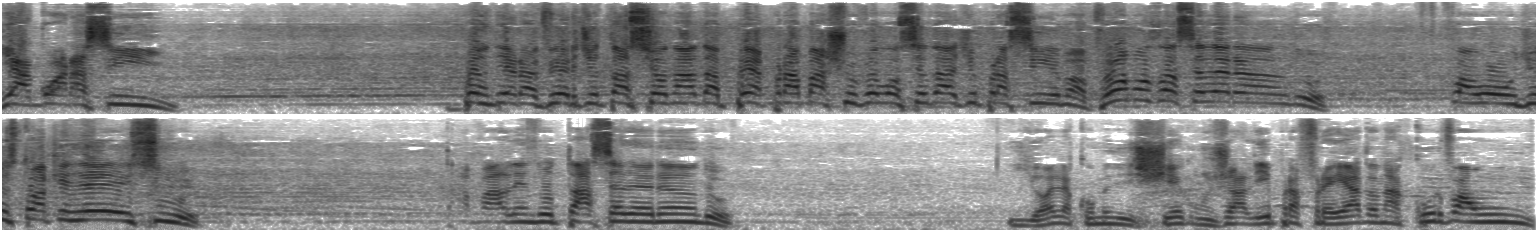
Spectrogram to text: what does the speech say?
E agora sim. Bandeira verde estacionada, pé para baixo, velocidade para cima. Vamos acelerando. A Old Stock Race. Tá valendo, tá acelerando. E olha como eles chegam já ali para freada na curva 1.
